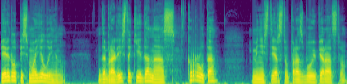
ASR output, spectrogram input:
передал письмо Елынину. Добрались такие до нас. Круто. Министерство по разбою и пиратству.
